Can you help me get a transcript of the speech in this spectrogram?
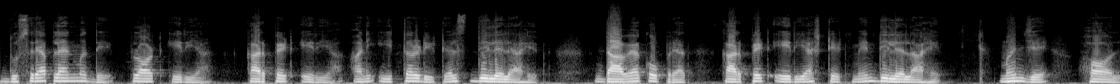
दुसऱ्या प्लॅनमध्ये प्लॉट एरिया कार्पेट एरिया आणि इतर डिटेल्स दिलेले आहेत. डाव्या कोपऱ्यात कार्पेट एरिया स्टेटमेंट दिलेलं आहे. म्हणजे हॉल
